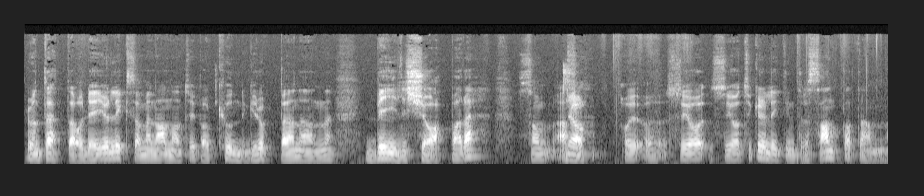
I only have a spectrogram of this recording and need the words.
runt detta. Och det är ju liksom en annan typ av kundgrupp än en bilköpare. Som, alltså, ja. och, och, så, jag, så jag tycker det är lite intressant att den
